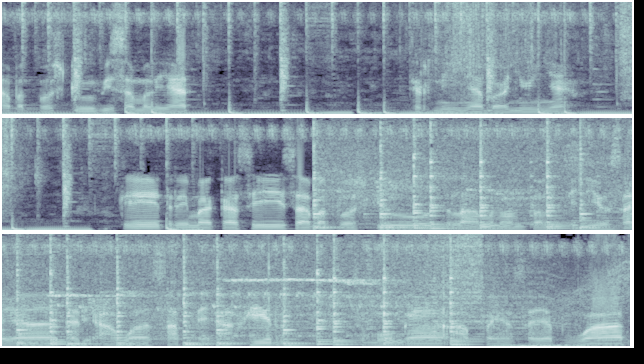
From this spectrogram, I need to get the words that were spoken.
sahabat bosku bisa melihat jernihnya banyunya. Oke terima kasih sahabat bosku telah menonton video saya dari awal sampai akhir. Semoga apa yang saya buat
